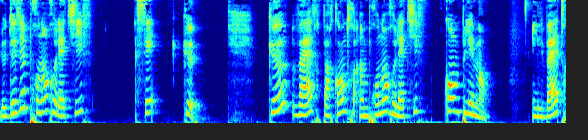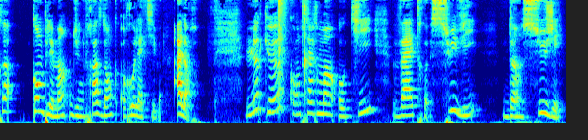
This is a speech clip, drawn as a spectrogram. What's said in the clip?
Le deuxième pronom relatif, c'est que. Que va être par contre un pronom relatif complément. Il va être complément d'une phrase donc relative. Alors, le que, contrairement au qui, va être suivi d'un sujet.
